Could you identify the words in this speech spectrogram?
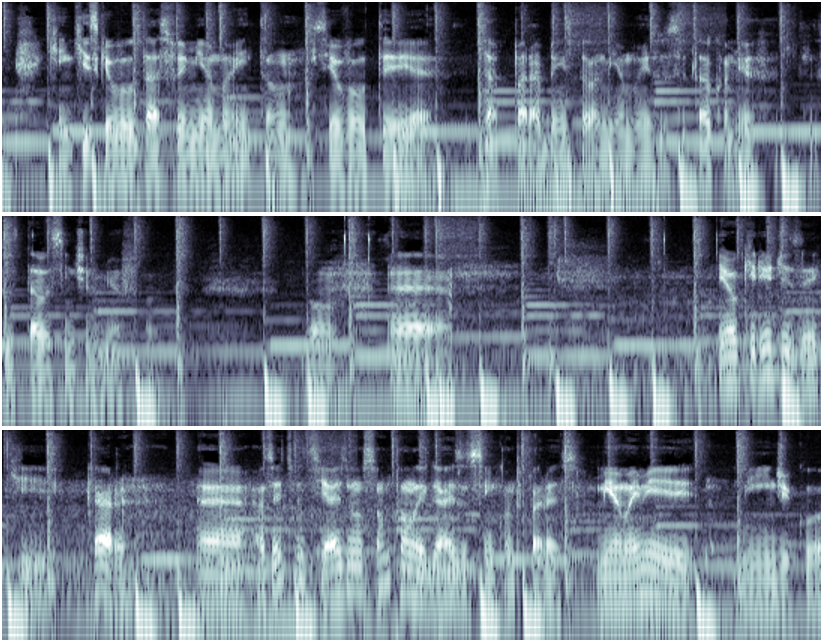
quem quis que eu voltasse foi minha mãe, então se eu voltei, é, tá, parabéns pela minha mãe, você tava com a minha. Você estava sentindo minha falta. Bom, é, eu queria dizer que, cara, é, as redes sociais não são tão legais assim quanto parece. Minha mãe me, me indicou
